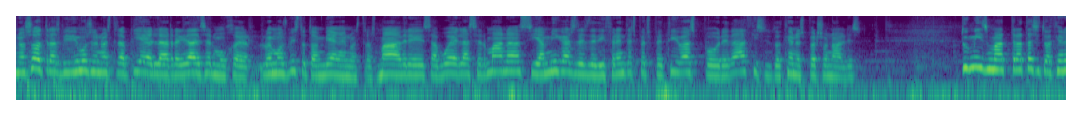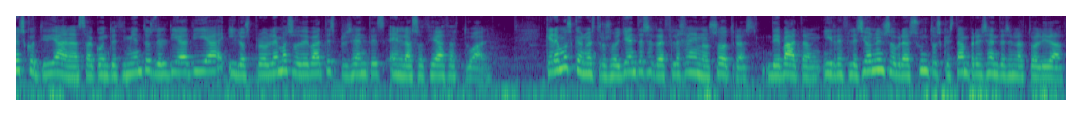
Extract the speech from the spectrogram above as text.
Nosotras vivimos en nuestra piel la realidad de ser mujer. Lo hemos visto también en nuestras madres, abuelas, hermanas y amigas desde diferentes perspectivas por edad y situaciones personales. Tú misma tratas situaciones cotidianas, acontecimientos del día a día y los problemas o debates presentes en la sociedad actual. Queremos que nuestros oyentes se reflejen en nosotras, debatan y reflexionen sobre asuntos que están presentes en la actualidad.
